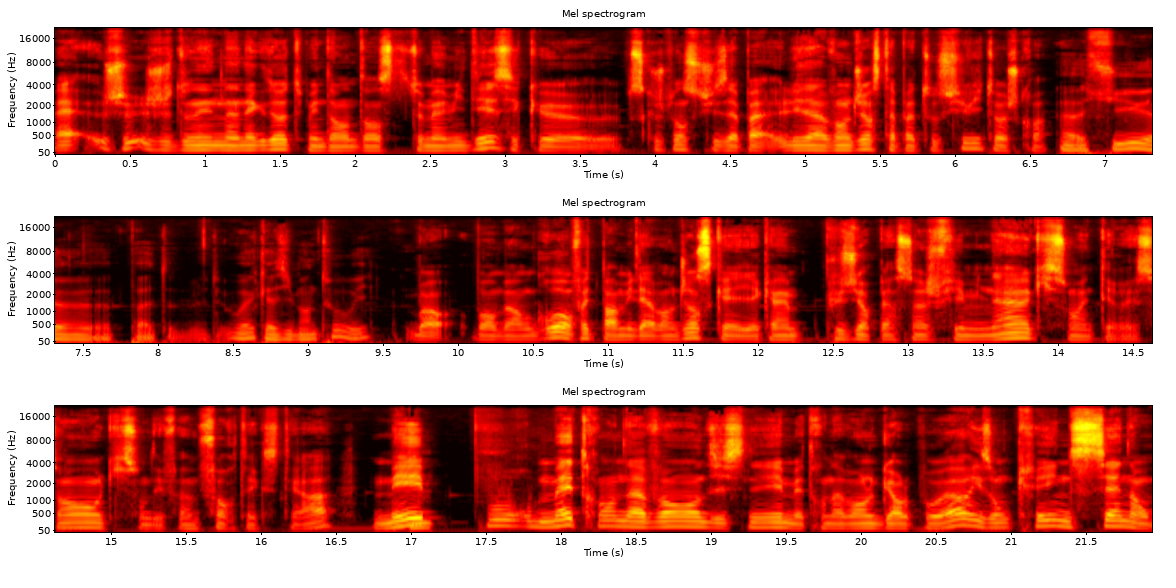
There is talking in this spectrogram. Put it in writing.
Bah, je, je vais donner une anecdote, mais dans, dans cette même idée, c'est que. Parce que je pense que tu les as pas. Les Avengers, t'as pas tout suivi, toi, je crois. Euh, si, euh, pas t- ouais, quasiment tout, oui. Bon, bon ben en gros, en fait, parmi les Avengers, il y a quand même plusieurs personnages féminins qui sont intéressants, qui sont des femmes fortes, etc. Mais Mm. pour mettre en avant Disney, mettre en avant le girl power, ils ont créé une scène en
